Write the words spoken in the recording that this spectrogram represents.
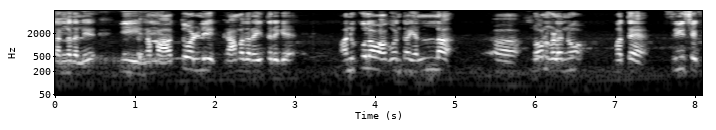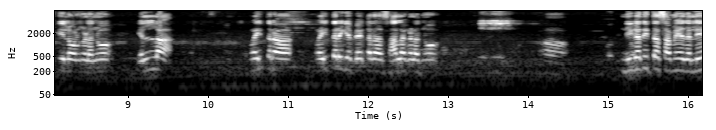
ಸಂಘದಲ್ಲಿ ಈ ನಮ್ಮ ಹತ್ತು ಹಳ್ಳಿ ಗ್ರಾಮದ ರೈತರಿಗೆ ಅನುಕೂಲವಾಗುವಂಥ ಎಲ್ಲ ಲೋನ್ಗಳನ್ನು ಮತ್ತು ಸ್ತ್ರೀ ಶಕ್ತಿ ಲೋನ್ಗಳನ್ನು ಎಲ್ಲ ರೈತರ, ರೈತರಿಗೆ ಬೇಕಾದ ಸಾಲಗಳನ್ನು ನಿಗದಿತ ಸಮಯದಲ್ಲಿ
